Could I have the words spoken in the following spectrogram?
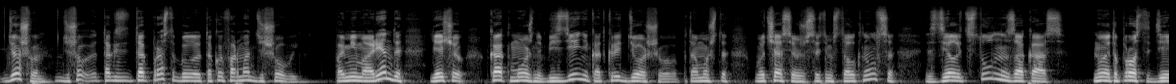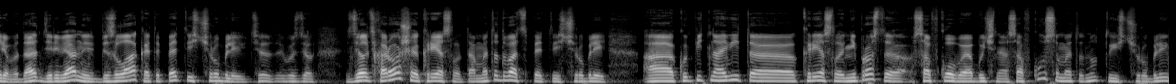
дешево, дешево, так, так просто было, такой формат дешевый. Помимо аренды, я еще как можно без денег открыть дешево, потому что вот сейчас я уже с этим столкнулся, сделать стул на заказ, ну, это просто дерево, да, деревянный, без лака, это 5000 рублей его сделать. Сделать хорошее кресло, там, это 25 тысяч рублей. А купить на Авито кресло не просто совковое обычное, а со вкусом, это, ну, тысячу рублей,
